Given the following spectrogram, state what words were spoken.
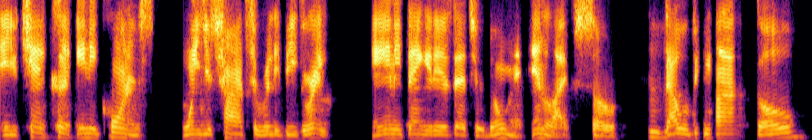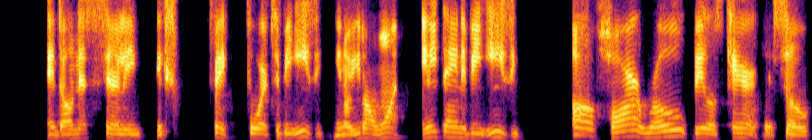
and you can't cut any corners when you're trying to really be great in anything it is that you're doing in life. So mm-hmm. that would be my goal. And don't necessarily expect for it to be easy. You know, you don't want anything to be easy. A hard road builds character. So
